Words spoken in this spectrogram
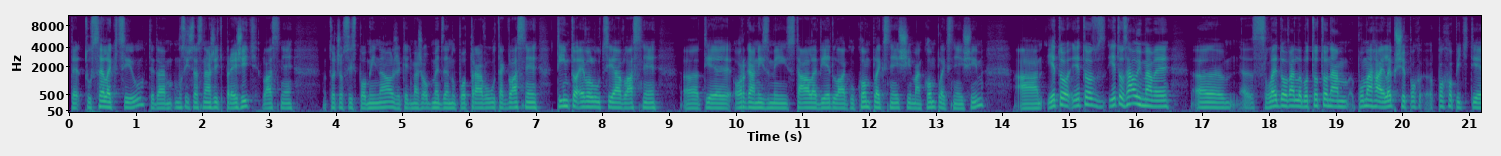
te, tú selekciu, teda musíš sa snažiť prežiť vlastne to, čo si spomínal, že keď máš obmedzenú potravu, tak vlastne týmto evolúcia vlastne uh, tie organizmy stále viedla ku komplexnejším a komplexnejším. A je to, je to, je to zaujímavé uh, sledovať, lebo toto nám pomáha aj lepšie pochopiť tie,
